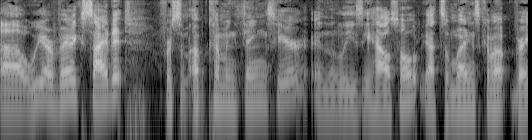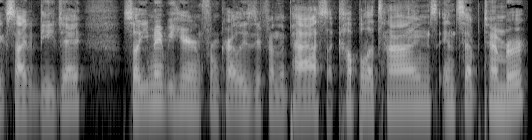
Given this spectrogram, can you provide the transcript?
uh, we are very excited for some upcoming things here in the Leasy household. Got some weddings coming up. Very excited, DJ. So you may be hearing from Carleasy from the past a couple of times in September.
